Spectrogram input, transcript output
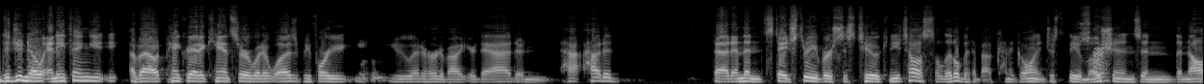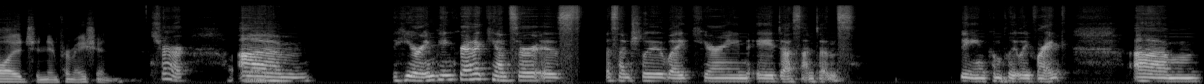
did you know anything about pancreatic cancer, what it was before you you- had heard about your dad, and how, how did that? And then stage three versus two. Can you tell us a little bit about kind of going just the Sure. emotions and the knowledge and information? Sure. Um, hearing pancreatic cancer is essentially like hearing a death sentence, being completely frank. Um,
